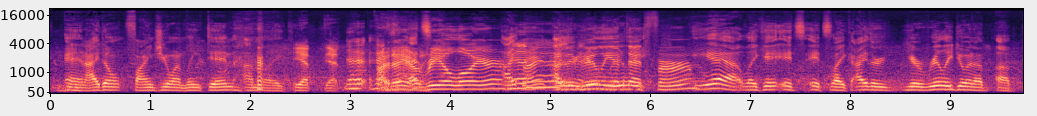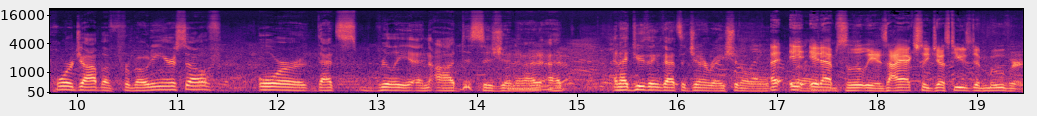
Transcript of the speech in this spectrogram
Mm-hmm. and I don't find you on LinkedIn, I'm like, Yep, yep. Are they a real lawyer? I- right? Are they you're really, at that firm? Yeah, like it, it's it's like either you're really doing a, a poor job of promoting yourself, or that's really an odd decision. And I, I and I do think that's a generational. Uh, It, it uh, absolutely is. I actually just used a mover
